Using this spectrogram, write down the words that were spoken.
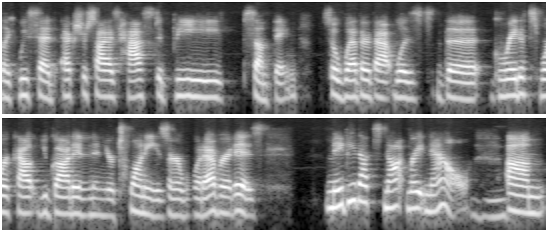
like we said exercise has to be something so whether that was the greatest workout you got in in your 20s or whatever it is maybe that's not right now mm-hmm. um,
